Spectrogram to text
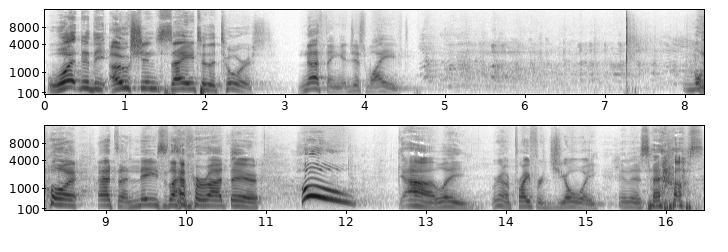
what did the ocean say to the tourist? Nothing, it just waved. Boy, that's a knee slapper right there. Whoo! Golly. We're going to pray for joy in this house.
